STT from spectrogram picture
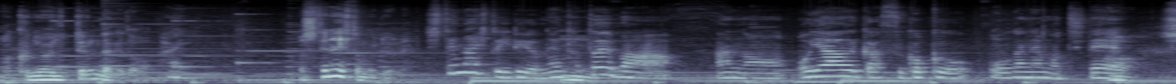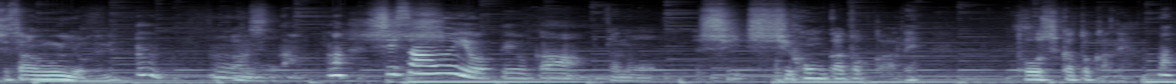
まあ、国は言ってるんだけど、まはい。あしてない人もいるよね。してない人いるよね、うん。例えばあの親がすごく大金持ちで。あ資産運用でね。うんあのあまあ資産運用っていうかあのし資本家とかね。投資家とかね。まあ、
